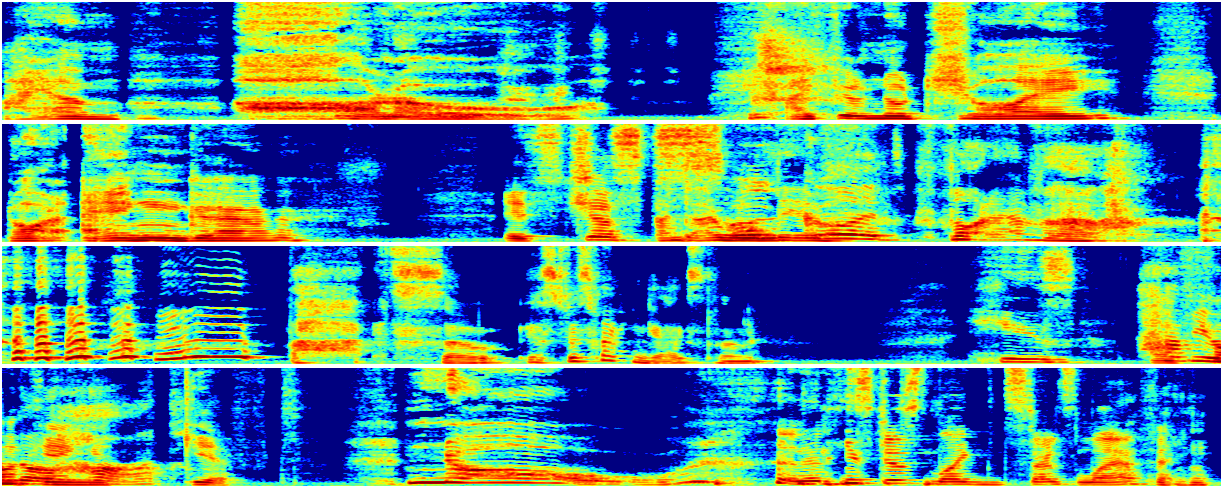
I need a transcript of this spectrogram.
"I am hollow. I feel no joy nor anger." It's just and I so will live good. forever. Ah, it's so it's just fucking excellent. He's Have you no heart? gift. No, and then he's just like starts laughing.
